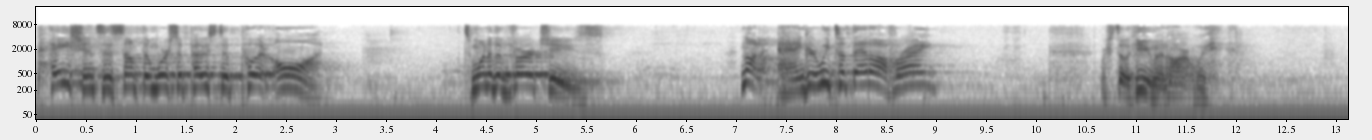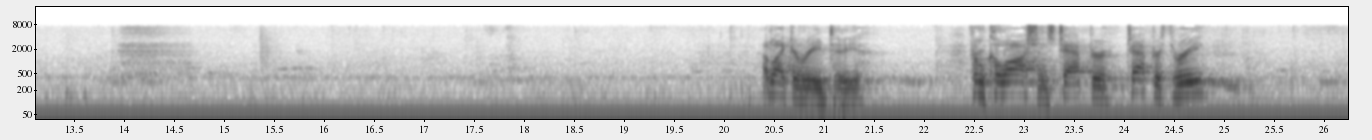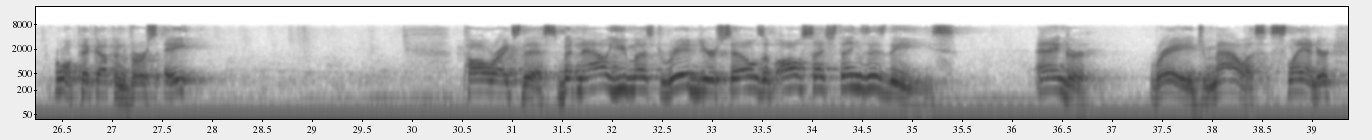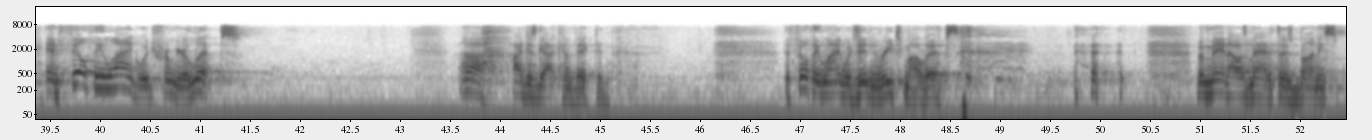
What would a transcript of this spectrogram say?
Patience is something we're supposed to put on. It's one of the virtues. Not anger. We took that off, right? We're still human, aren't we? I'd like to read to you from Colossians chapter chapter 3. We're going to pick up in verse 8 Paul writes this, But now you must rid yourselves of all such things as these anger, rage, malice, slander, and filthy language from your lips. Uh, I just got convicted. The filthy language didn't reach my lips. but man, I was mad at those bunnies.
